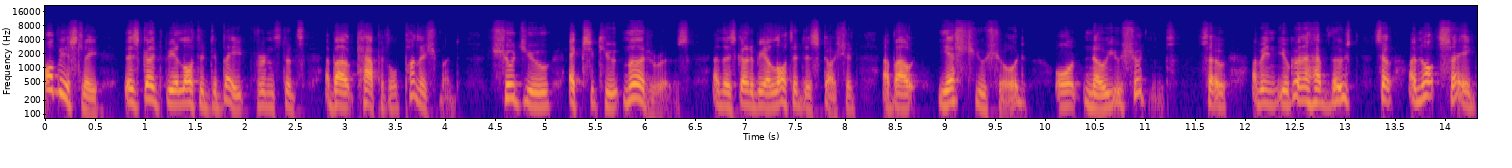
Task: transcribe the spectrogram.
obviously, there's going to be a lot of debate, for instance, about capital punishment. Should you execute murderers? And there's going to be a lot of discussion about yes, you should, or no, you shouldn't. So, I mean, you're going to have those. So, I'm not saying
